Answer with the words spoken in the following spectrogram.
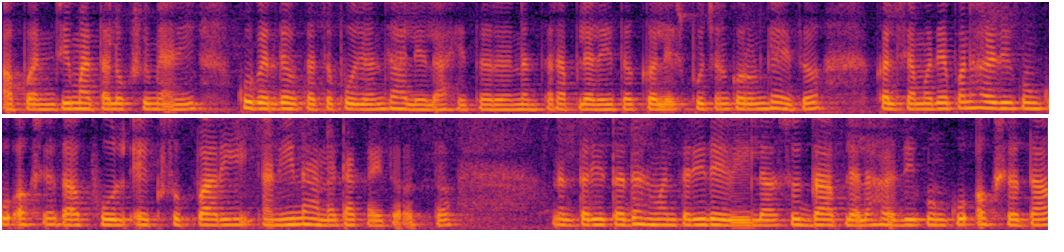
आपण जी माता लक्ष्मी आणि कुबेर देवताचं पूजन झालेलं आहे तर नंतर आपल्याला इथं कलेश पूजन करून घ्यायचं. कलशामध्ये पण हळदी कुंकू अक्षता फूल एक सुपारी आणि नाणं टाकायचं असतं. नंतर इथं धन्वंतरी देवीला सुद्धा आपल्याला हळदी कुंकू अक्षता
